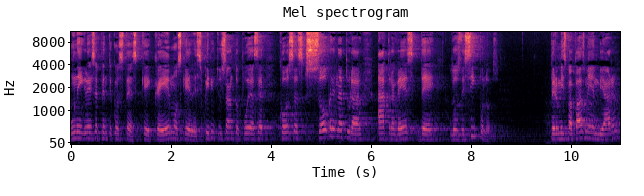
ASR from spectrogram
Una iglesia pentecostés que creemos que el Espíritu Santo puede hacer cosas sobrenatural a través de los discípulos. Pero mis papás me enviaron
